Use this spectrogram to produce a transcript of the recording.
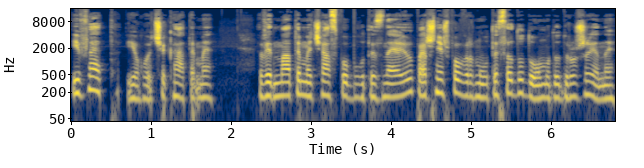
і вет його чекатиме. Він матиме час побути з нею, перш ніж повернутися додому до дружини.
